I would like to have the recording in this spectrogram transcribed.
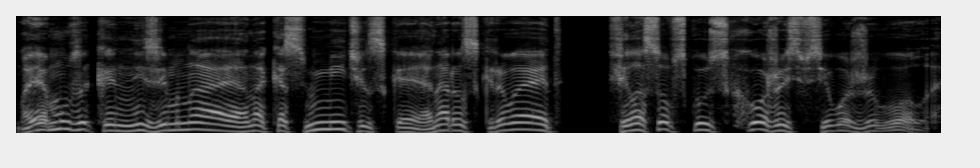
Моя музыка неземная, она космическая, она раскрывает философскую схожесть всего живого.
